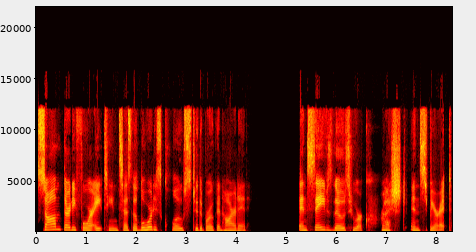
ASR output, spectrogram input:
Psalm 34 18 says, The Lord is close to the brokenhearted and saves those who are crushed in spirit.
